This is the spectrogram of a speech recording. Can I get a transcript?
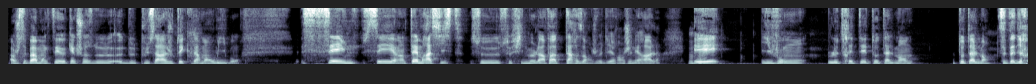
alors je sais pas, à moins que tu quelque chose de, de plus à rajouter, clairement, oui, bon. C'est c'est un thème raciste, ce, ce film-là, enfin Tarzan, je veux dire, en général. Mhm. Et ils vont le traiter totalement totalement. C'est-à-dire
